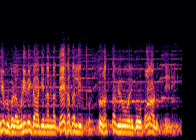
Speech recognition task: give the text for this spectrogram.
ಇವುಗಳ ಉಳಿವಿಗಾಗಿ ನನ್ನ ದೇಹದಲ್ಲಿ ತುಟ್ಟು ರಕ್ತವಿರುವವರೆಗೂ ಹೋರಾಡುತ್ತೇನೆ.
